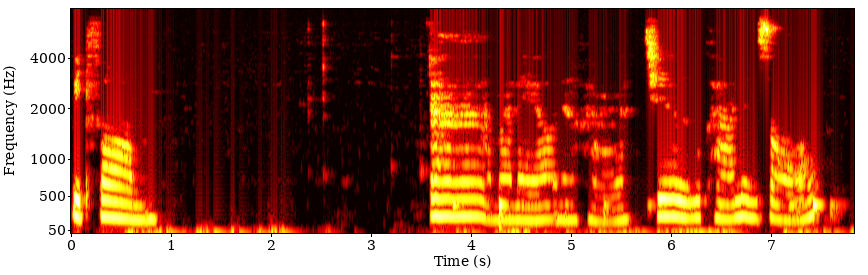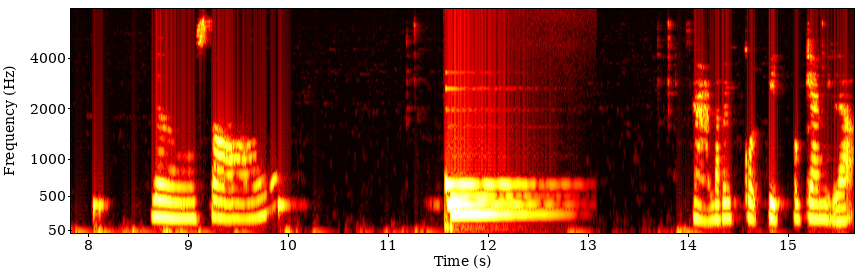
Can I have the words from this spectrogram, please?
ปิดฟอร์ม อ่า มาแล้วนะคะ ชื่อลูกค้าหนึ่งสอง หนึ่งสองอ่าเราไปกดปิดโปรแกรมอีกแล้ว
